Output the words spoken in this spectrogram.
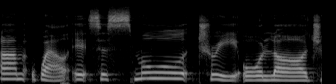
Um, well, it's a small tree or large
